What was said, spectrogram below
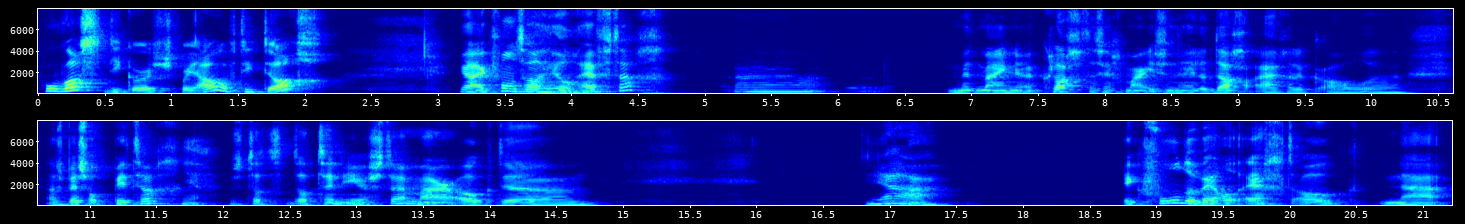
Hoe was die cursus voor jou of die dag? Ja, ik vond het wel heel heftig. Eh, met mijn klachten, zeg maar, is een hele dag eigenlijk al. Dat is best wel pittig. Ja. Dus dat, dat ten eerste. Maar ook de. Ja. Ik voelde wel echt ook na,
